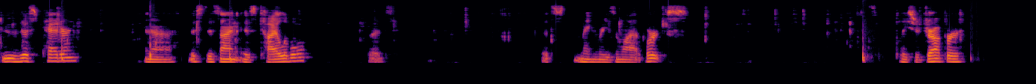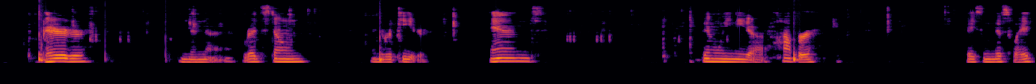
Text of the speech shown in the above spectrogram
do this pattern. And uh, this design is tileable but that's the main reason why it works. Place your dropper comparator and then uh, redstone and a repeater. And then we need a hopper facing this way.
